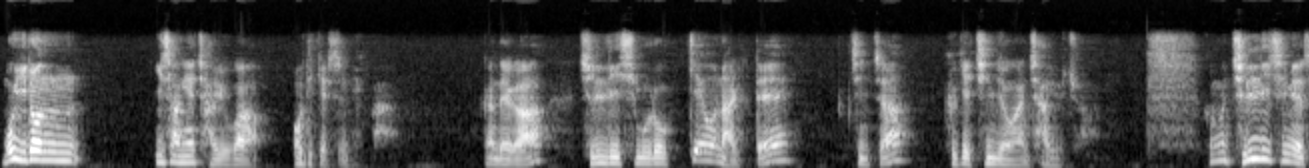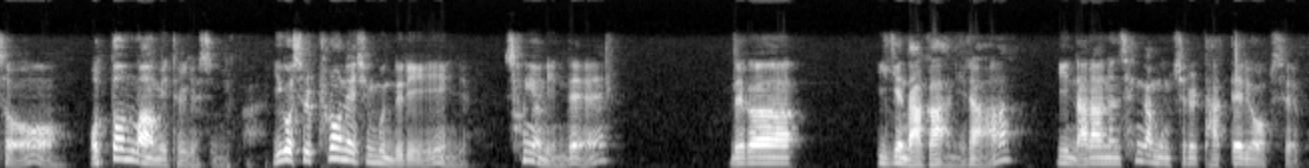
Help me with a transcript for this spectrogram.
뭐 이런 이상의 자유가 어디 있겠습니까? 그러니까 내가 진리심으로 깨어날 때 진짜 그게 진정한 자유죠. 그러면 진리심에서 어떤 마음이 들겠습니까? 이것을 풀어내신 분들이 이제 성현인데 내가 이게 나가 아니라 이 나라는 생각 뭉치를 다 때려 없애고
